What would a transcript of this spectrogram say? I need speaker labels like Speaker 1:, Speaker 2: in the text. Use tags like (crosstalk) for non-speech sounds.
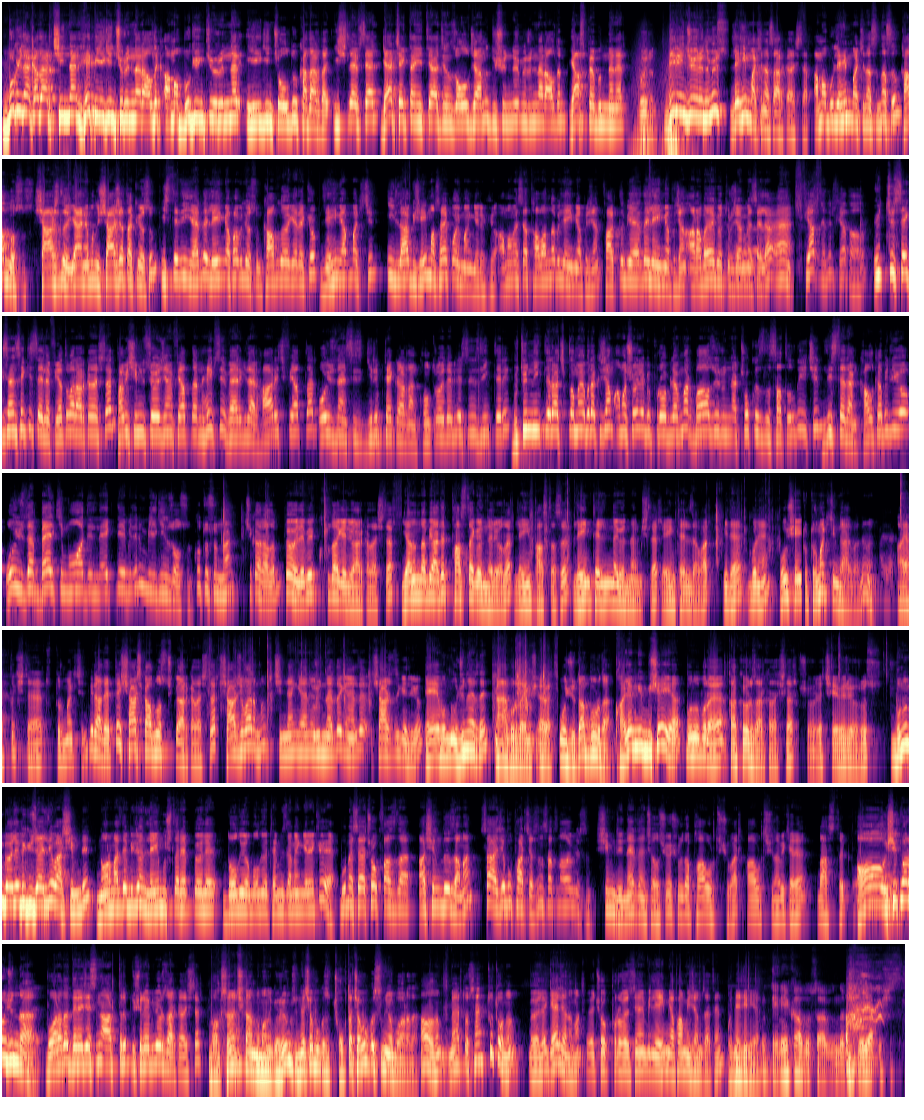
Speaker 1: Bugüne kadar Çin'den hep ilginç ürünler aldık ama bugünkü ürünler ilginç olduğu kadar da işlevsel, gerçekten ihtiyacınız olacağını düşündüğüm ürünler aldım. Yaspe bunun neler? Buyurun. Birinci ürünümüz lehim makinesi arkadaşlar. Ama bu lehim makinesi nasıl? Kablosuz. Şarjlı. Yani bunu şarja takıyorsun. İstediğin yerde lehim yapabiliyorsun. Kabloya gerek yok. Lehim yapmak için illa bir şeyi masaya koyman gerekiyor. Ama mesela tavanda bir lehim yapacaksın. Farklı bir yerde lehim yapacaksın. Arabaya götüreceğim mesela. He. Fiyat nedir? Fiyat alalım. 388 TL fiyatı var arkadaşlar. Tabii şimdi söyleyeceğim fiyatların hepsi vergiler hariç fiyatlar. O yüzden siz girip tekrardan kontrol edebilirsiniz linkleri. Bütün linkleri açıklamaya bırakacağım ama şöyle bir problem var. Bazı ürünler çok hızlı satıldığı için listeden kalkabiliyor. O yüzden belki muadilini ekleyebilirim bilginiz olsun. Kutusundan çıkaralım. Böyle bir kutuda geliyor arkadaşlar. Yanında bir adet pasta gönderiyorlar. Lehim pastası. Lehim telini de göndermişler. Lehim teli de var. Bir de bu ne? Bu şey tutturmak için galiba değil mi?
Speaker 2: Ayak.
Speaker 1: Ayaklık işte tutturmak için. Bir adet de şarj kablosu çıkıyor arkadaşlar. Şarjı var mı? Çin'den gelen ürünlerde genelde şarjlı geliyor. E bunun ucu nerede? Ha buradaymış evet. Ucu da burada. Kalem gibi bir şey ya. Bunu buraya takıyoruz arkadaşlar. Şöyle çeviriyoruz. Bunun böyle bir güzelliği var şimdi. Normalde biliyorsun lehim uçlar hep böyle doluyor moluyor temizlemen gerekiyor ya. Bu mesela çok fazla aşındığı zaman sadece bu parçasını satın alabilirsin. Şimdi nereden çalışıyor? Şurada power tuşu var. Power tuşuna bir kere bastık. Aa ışık var ucunda. Bu arada derecesini arttırıp düşürebiliyoruz arkadaşlar. Baksana çıkan dumanı görüyor musun? Ne çabuk ısınıyor. Çok da çabuk ısınıyor bu arada. Alalım. Merto sen tut onu. Böyle gel yanıma. Böyle çok profesyonel bir lehim yapamayacağım zaten. Bu nedir ya?
Speaker 2: Bu deney kablosu abi bunda bir şey yapmışız.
